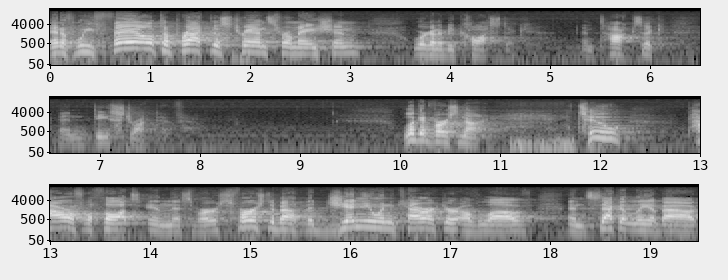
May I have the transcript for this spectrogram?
And if we fail to practice transformation, we're going to be caustic and toxic and destructive. Look at verse 9. Two powerful thoughts in this verse. First, about the genuine character of love, and secondly, about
